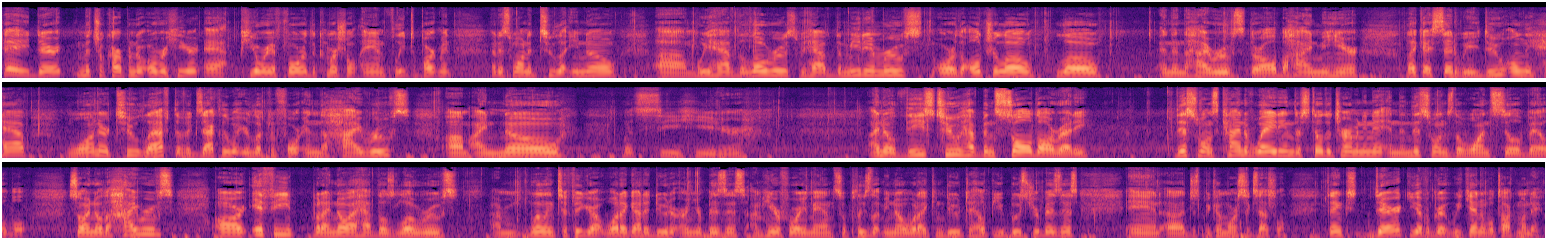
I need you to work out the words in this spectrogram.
Hey, Derek, Mitchell Carpenter over here at Peoria Ford, the commercial and fleet department. I just wanted to let you know um, we have the low roofs, we have the medium roofs, or the ultra low, low, and then the high roofs. They're all behind me here. Like I said, we do only have one or two left of exactly what you're looking for in the high roofs. Um, I know, let's see here. I know these two have been sold already. This one's kind of waiting, they're still determining it, and then this one's the one still available. So I know the high roofs are iffy, but I know I have those low roofs. I'm willing to figure out what I gotta do to earn your business. I'm here for you, man, so please let me know what I can do to help you boost your business and uh, just become more successful. Thanks, Derek. You have a great weekend, and we'll talk Monday.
